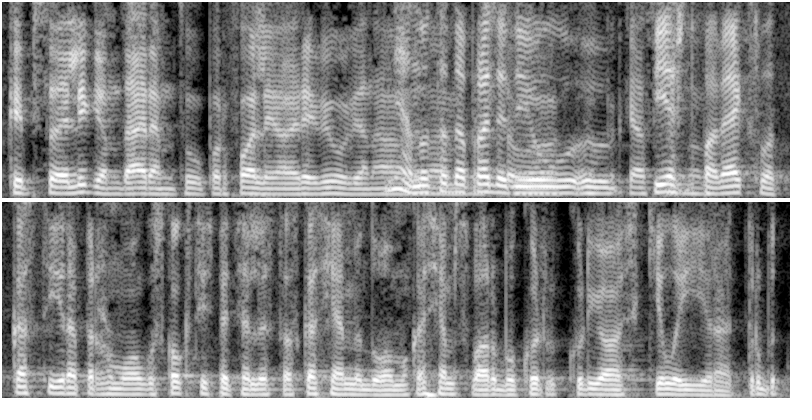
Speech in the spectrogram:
kaip su Eligiam darėm tų portfolio review vieną. Ne, nu tada pradedi jau piešti nu. paveikslą, kas tai yra per žmogus, koks tai specialistas, kas jam įdomu, kas jam svarbu, kur, kur jo skilai yra. Turbūt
